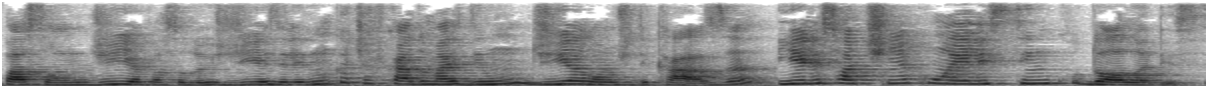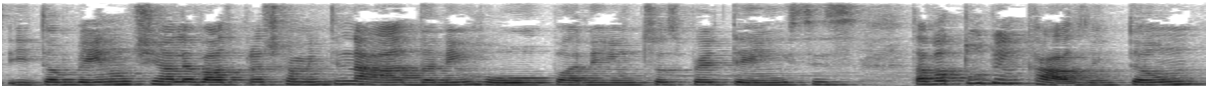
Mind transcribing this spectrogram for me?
passou um dia, passou dois dias, ele nunca tinha ficado mais de um dia longe de casa e ele só tinha com ele 5 dólares e também não tinha levado praticamente nada, nem roupa, nenhum dos seus pertences, tava tudo em casa. Então,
